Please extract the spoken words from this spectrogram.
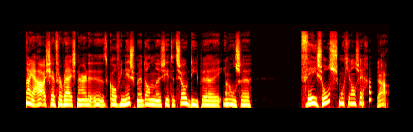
Nou ja, als je verwijst naar het Calvinisme, dan eh, zit het zo diep eh, in onze vezels, moet je dan zeggen. Ja,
